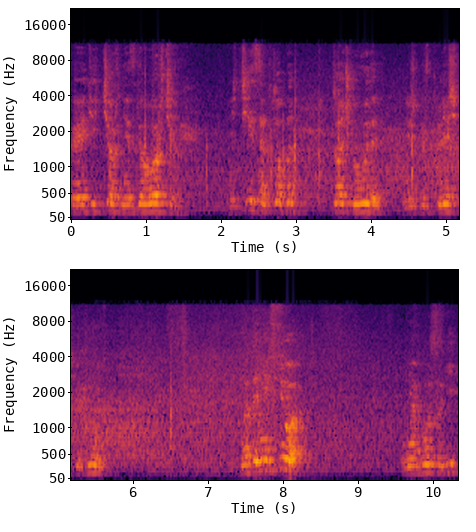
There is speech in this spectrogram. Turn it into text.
Эти черт несговорчивый. Нечистым, кто бы дочку выдать, лишь бы с плеч пихнуть. Но это не все. Меня будут судить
